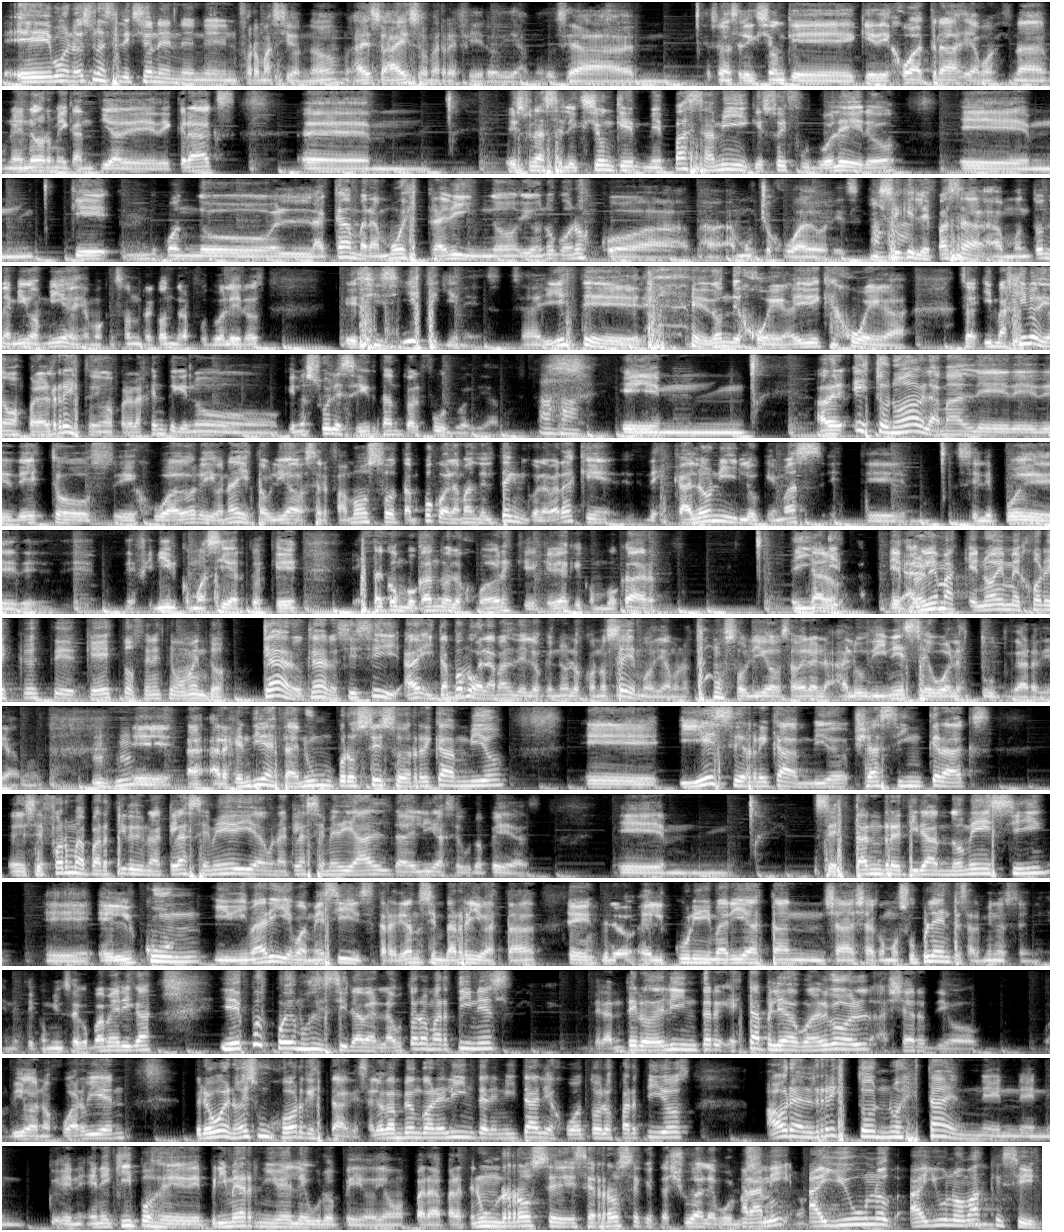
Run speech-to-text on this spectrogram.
Eh, bueno, es una selección en, en- en formación, ¿no? A eso, a eso me refiero, digamos. O sea, mm, es una selección que, que dejó atrás, digamos, una, una enorme cantidad de, de cracks. Eh, es una selección que me pasa a mí, que soy futbolero, eh, que cuando la cámara muestra el himno, digo, no conozco a, a- a muchos jugadores. Y sé que le pasa a un montón de amigos míos, digamos, que son recontra futboleros, que decís, ¿y este quién es? O sea, ¿y este dónde juega? ¿Y de qué juega? O sea, imagino, digamos, para el resto, digamos, para la gente que no, que no suele seguir tanto al fútbol, digamos. Ajá. Eh, a ver, esto no habla mal de, de- de- de estos eh, jugadores, digo, nadie está obligado a ser famoso, tampoco habla mal del técnico, la verdad es que de Scaloni lo que más este, se le puede de- de- definir como acierto es que está convocando a los jugadores que, que vea que convocar. Y- Claro. y- El problema es que no hay mejores que, este, que estos en este momento. Claro, claro, sí, sí. Ah, y tampoco habla mal de lo que no los conocemos, digamos, no estamos obligados a ver al, al Udinese o al Stuttgart, digamos. Eh, Argentina está en un proceso de recambio eh, y ese recambio, ya sin cracks, eh, se forma a partir de una clase media, una clase media alta de ligas europeas. Eh, se están retirando Messi, el Kun y Di María. Bueno, Messi se está retirando siempre arriba, está, sí. pero el Kun y Di María están ya, ya como suplentes, al menos en, en este comienzo de Copa América. Y después podemos decir, a ver, Lautaro Martínez, delantero del Inter, está peleado con el gol. Ayer, digo, volvió a no jugar bien. Pero bueno, es un jugador que está, que salió campeón con el Inter en Italia, jugó todos los partidos. Ahora el resto no está en, en- en- en- en equipos de, de primer nivel europeo, digamos, para, para tener un roce, ese roce que te ayuda a la evolución. Para mí ¿no? hay uno, hay uno más que sí,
